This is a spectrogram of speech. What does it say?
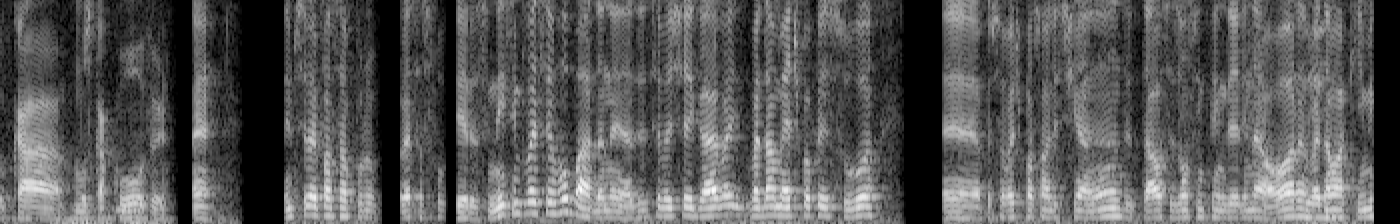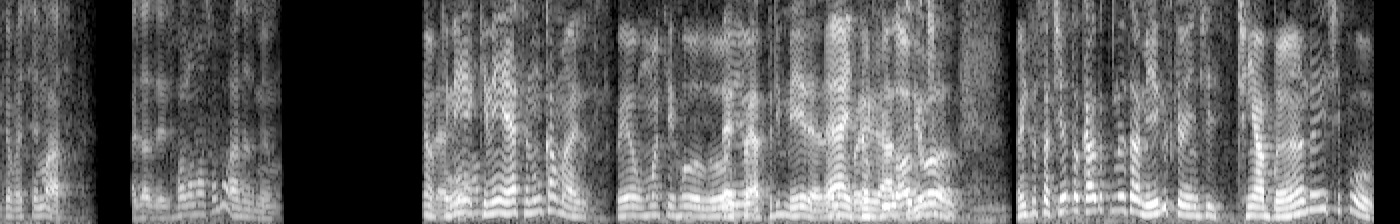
tocar música cover, né? Sempre você vai passar por, por essas fogueiras. Assim. Nem sempre vai ser roubada, né? Às vezes você vai chegar e vai, vai dar match com a pessoa. é, a pessoa vai te passar uma listinha antes e tal. Vocês vão se entender ali na hora, vai dar uma química, vai ser massa. Mas às vezes rolam umas roubadas mesmo. Não, que nem, que nem essa nunca mais. assim. Foi uma que rolou. É, e foi eu- a primeira, né? É, então fui logo, abriu tipo. Antes eu só tinha tocado com meus amigos, que a gente tinha a banda e, tipo,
